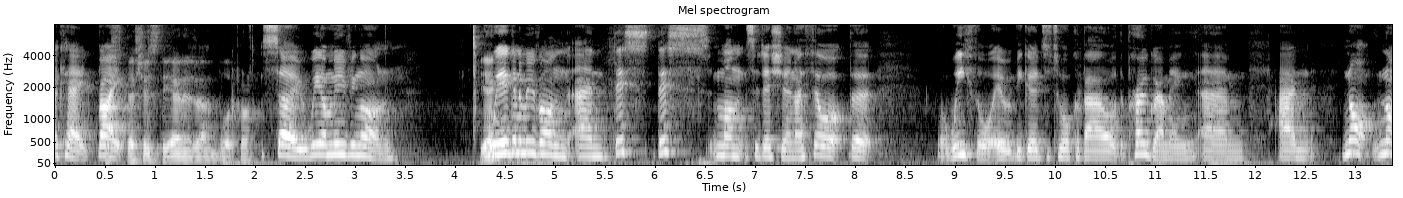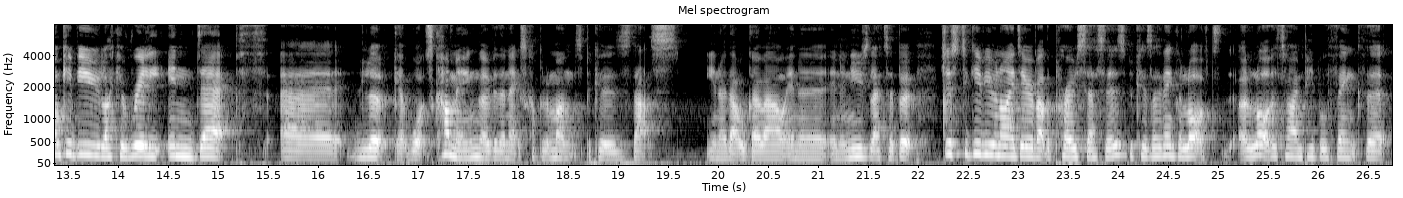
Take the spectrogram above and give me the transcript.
Okay. Right. This, this should stay in as a blooper. So we are moving on Yeah. We're going to move on, and this this month's edition, I thought that well, we thought it would be good to talk about the programming um, and not not give you like a really in depth uh, look at what's coming over the next couple of months because that's you know that will go out in a in a newsletter, but just to give you an idea about the processes because I think a lot of a lot of the time people think that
